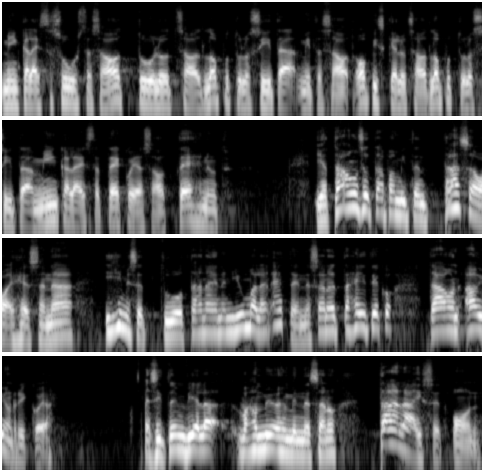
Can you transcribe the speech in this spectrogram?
minkälaista suusta sä oot tullut, sä oot loputulos siitä, mitä sä oot opiskellut, sä oot loputulos siitä, minkälaista tekoja sä oot tehnyt. Ja tämä on se tapa, miten tässä vaiheessa nämä ihmiset tuo tänäinen Jumalan eteen. Ne sanoo, että hei, tiedätkö, tämä on ajonrikoja. Ja sitten vielä vähän myöhemmin ne sanoo, tällaiset on.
